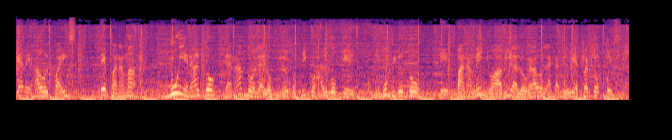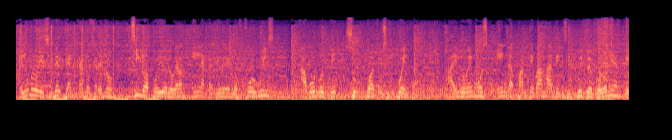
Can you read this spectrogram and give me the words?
y ha dejado el país de Panamá muy en alto, ganándole a los pilotos ticos, algo que ningún piloto eh, panameño había logrado en la categoría experto, pues el número 16, Giancarlo Saleno, sí lo ha podido lograr en la categoría de los Four Wheels a bordo de su 450. Ahí lo vemos en la parte baja del circuito de Colonia, que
